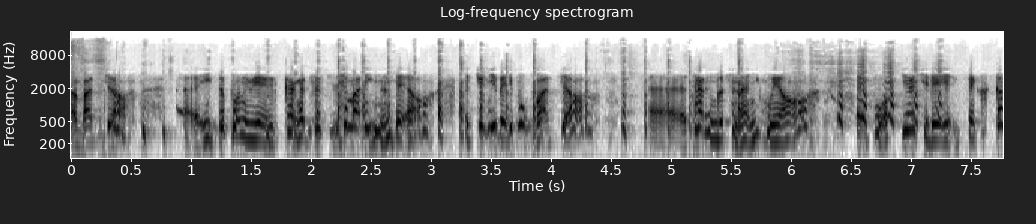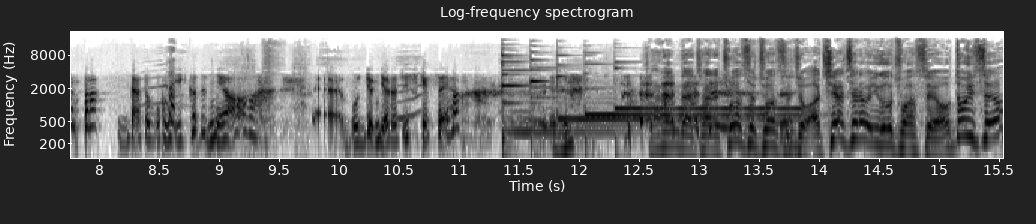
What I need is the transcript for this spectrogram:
아, 맞죠? 아, 인터폰 위에 강아지 사진 세 마리 있는데요. 쭈니베리 보고 왔죠? 아, 다른 것은 아니고요. 아, 내가 깜빡 온게 있거든요. 아, 문좀 열어주시겠어요? 잘한다, 잘해. 좋았어, 좋았어. 좋아. 아, 지하철하고 이거 좋았어요. 또 있어요?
